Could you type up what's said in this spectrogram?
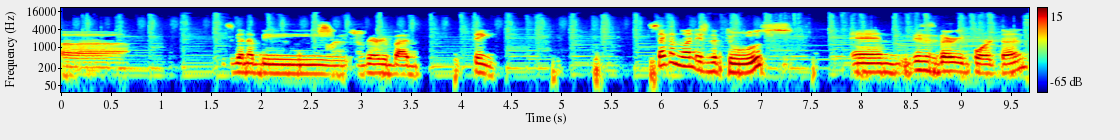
uh, it's gonna be a very bad thing. Second one is the tools, and this is very important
